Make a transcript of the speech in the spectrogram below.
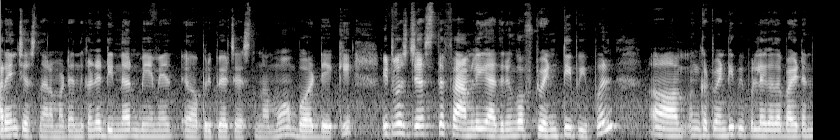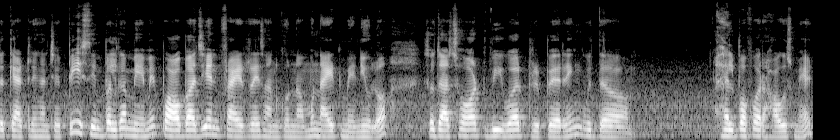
అరేంజ్ చేస్తున్నారు అనమాట ఎందుకంటే డిన్నర్ మేమే uh, ప్రిపేర్ చేస్తున్నాము బర్త్డేకి it was just the family gathering of twenty people ఇంకా ట్వంటీ పీపులే కదా బయట ఎందుకు క్యాటరింగ్ అని చెప్పి సింపుల్గా మేమే పావుబాజీ అండ్ ఫ్రైడ్ రైస్ అనుకున్నాము నైట్ మెన్యూలో so that's what we were preparing with the help of our house maid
